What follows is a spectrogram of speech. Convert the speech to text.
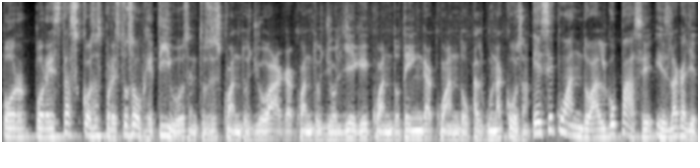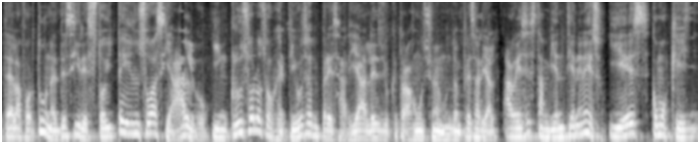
por, por estas cosas, por estos objetivos, entonces cuando yo haga, cuando yo llegue, cuando tenga, cuando alguna cosa, ese cuando algo pase es la galleta de la fortuna, es decir, estoy tenso hacia algo. Incluso los objetivos empresariales, yo que trabajo mucho en el mundo empresarial, a veces también tienen eso. Y es como que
